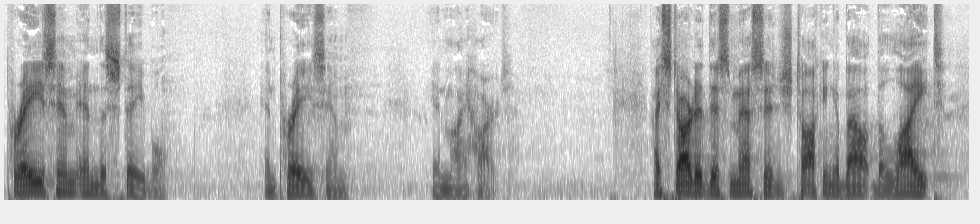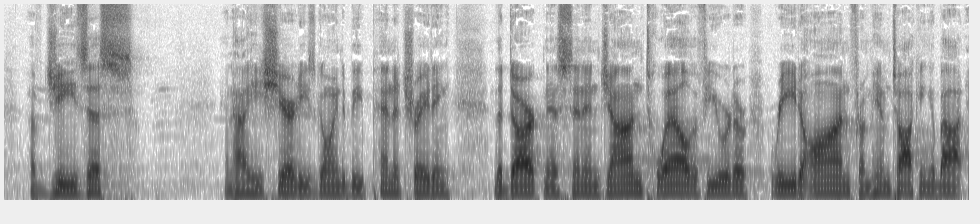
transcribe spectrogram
praise him in the stable, and praise him in my heart. I started this message talking about the light of Jesus and how he shared he's going to be penetrating the darkness. And in John 12, if you were to read on from him talking about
